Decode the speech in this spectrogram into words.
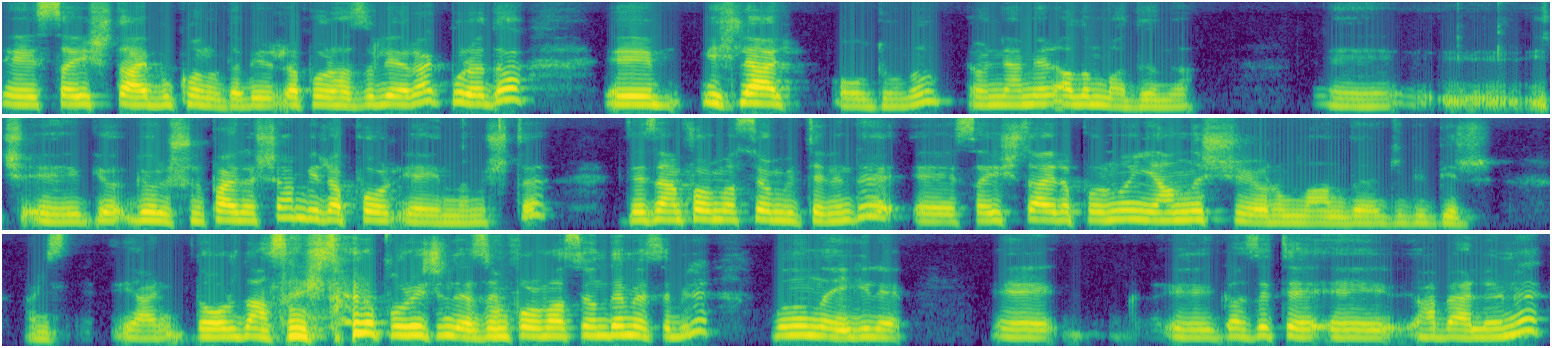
e, Sayıştay bu konuda bir rapor hazırlayarak burada e, ihlal olduğunu, önlemlerin alınmadığını e, iç, e, gö, görüşünü paylaşan bir rapor yayınlamıştı. Dezenformasyon bülteninde e, Sayıştay raporunun yanlış yorumlandığı gibi bir hani yani doğrudan Sayıştay raporu için dezenformasyon demese bile bununla ilgili e, e, gazete e, haberlerine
